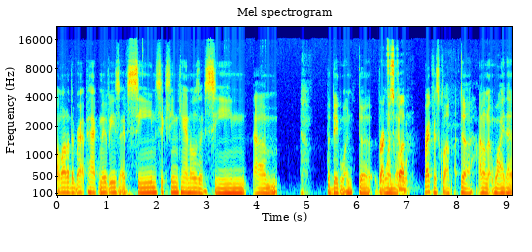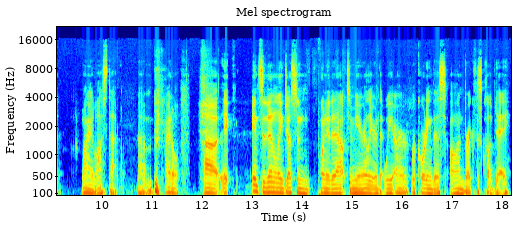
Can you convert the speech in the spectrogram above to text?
a lot of the Brat Pack movies. I've seen Sixteen Candles. I've seen um, the big one, the, the Breakfast one Club. That, Breakfast Club. Duh. I don't know why that why I lost that um, title. Uh, it, incidentally, Justin pointed it out to me earlier that we are recording this on Breakfast Club Day.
